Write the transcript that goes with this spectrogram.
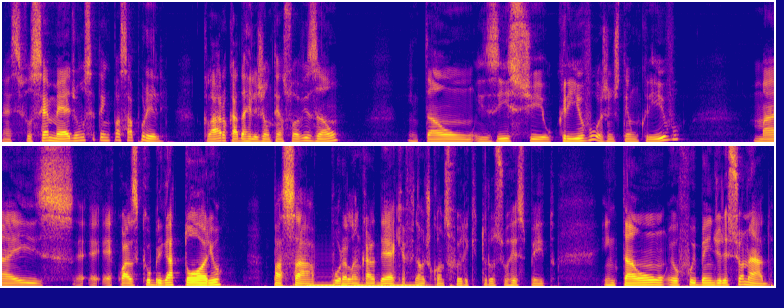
né, se você é médium, você tem que passar por ele. Claro, cada religião tem a sua visão, então existe o crivo, a gente tem um crivo, mas é, é, é, quase que obrigatório passar por Allan Kardec, afinal de contas foi ele que trouxe o respeito. Então eu fui bem direcionado.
